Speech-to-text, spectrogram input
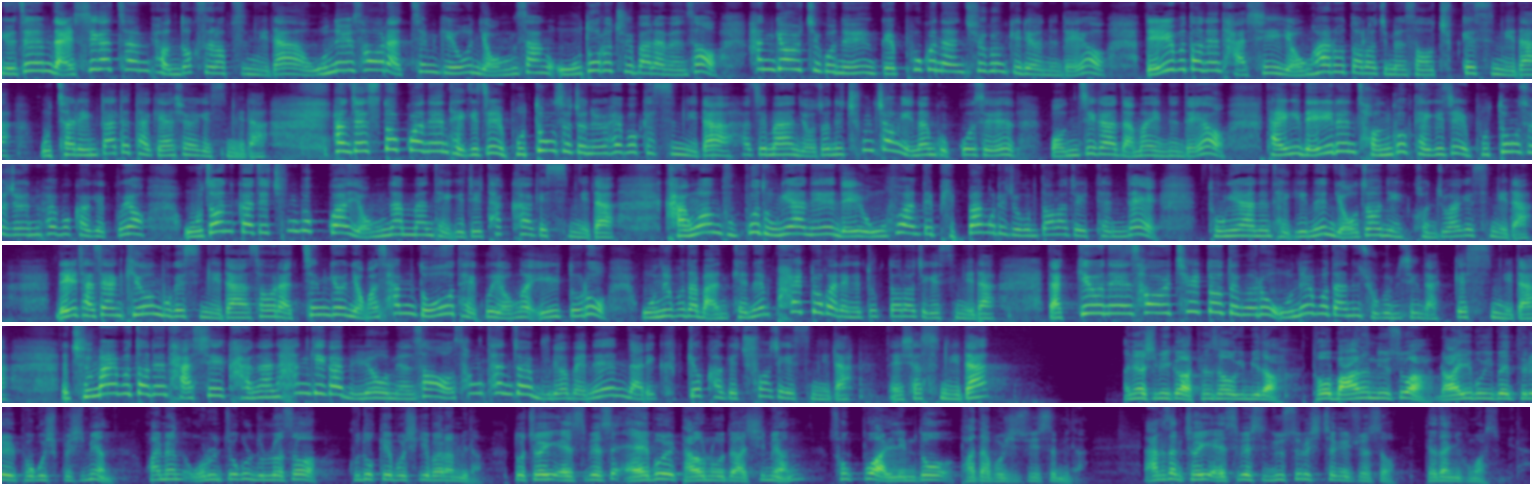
요즘 날씨가 참 변덕스럽습니다. 오늘 서울 아침 기온 영상 5도로 출발하면서 한겨울치고는 꽤 포근한 출근길이었는데요. 내일부터는 다시 영하로 떨어지면서 춥겠습니다. 옷차림 따뜻하게 하셔야겠습니다. 현재 수도권은 대기질 보통 수준을 회복했습니다. 하지만 여전히 충청 이남 곳곳은 먼지가 남아 있는데요. 다행히 내일은 전국 대기질 보통 수준 회복하겠고요. 오전까지 충북과 영남만 대기질 탁하겠습니다. 강원 북부 동해안은 내일 오후 한때 빗방울이 조금 떨어질 텐데 동해안은 대기는 여전히 건조하겠습니다. 내일 자세한 기온 보겠습니다. 서울 아침 기온 영하 3도, 대구 영하 1도로 오늘보다 많게는 8도가량이 뚝 떨어지겠습니다. 낮 기온은 서울 7도 등으로 오늘보다는 조금씩 낮겠습니다. 주말부터는 다시 강한 한기가 밀려오면서 성탄절 무렵에는 날이 급격하게 추워지겠습니다. 날씨였습니다. 안녕하십니까 편사옥입니다. 더 많은 뉴스와 라이브 이벤트를 보고 싶으시면 화면 오른쪽을 눌러서 구독해 보시기 바랍니다. 또 저희 SBS 앱을 다운로드 하시면 속보 알림도 받아보실 수 있습니다. 항상 저희 SBS 뉴스를 시청해 주셔서 대단히 고맙습니다.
